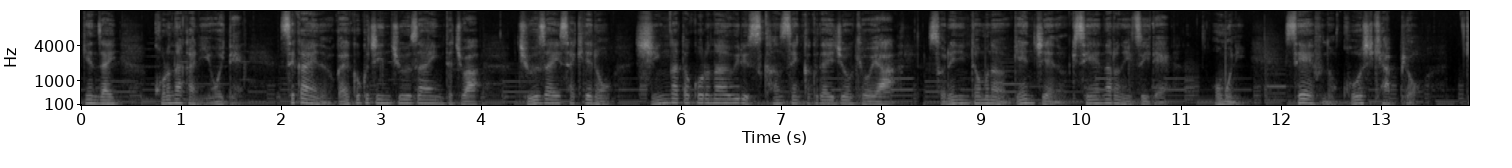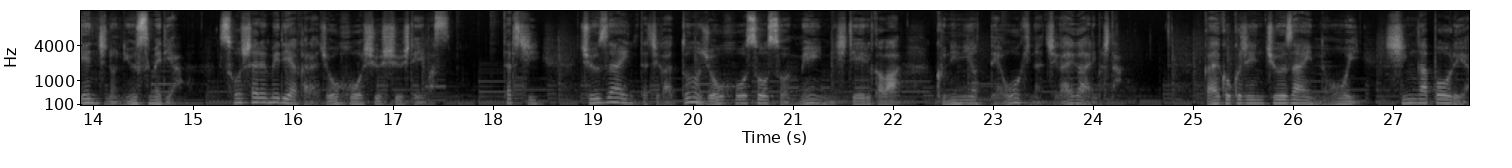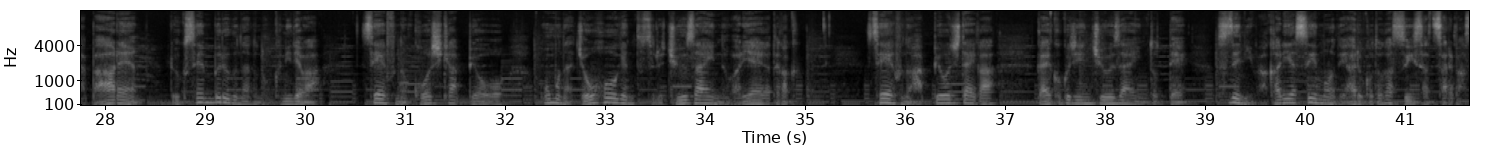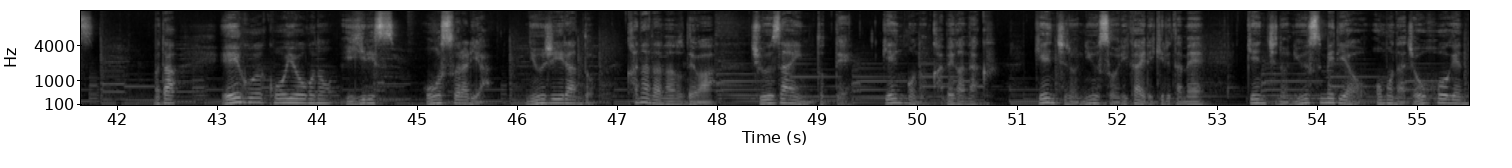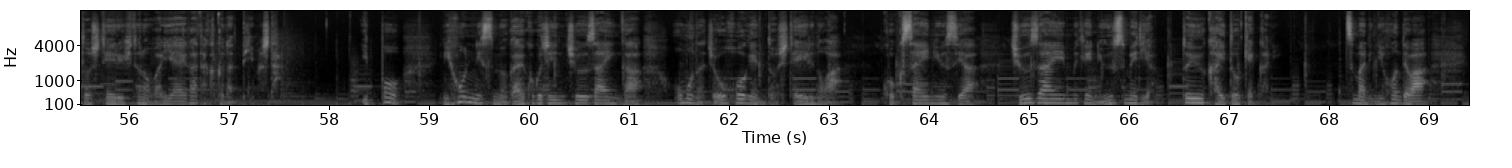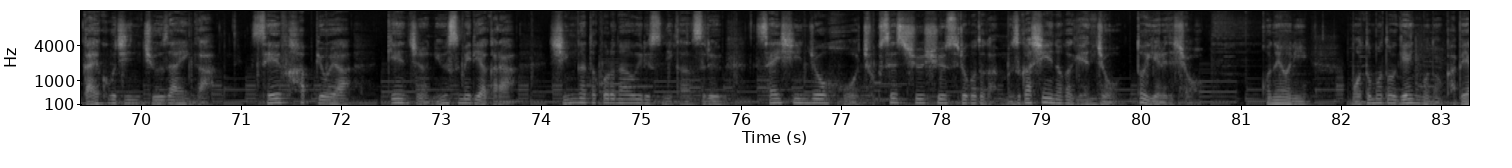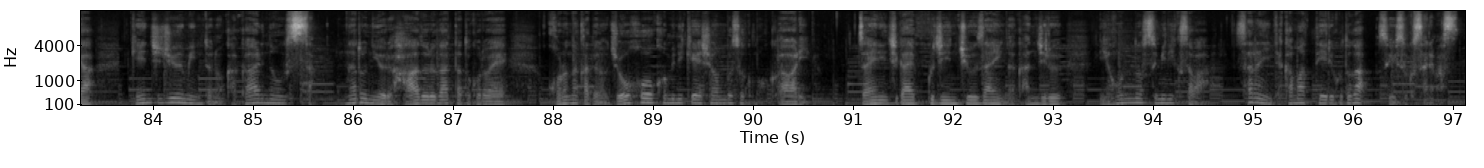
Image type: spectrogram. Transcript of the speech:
現在コロナ禍において世界の外国人駐在員たちは駐在先での新型コロナウイルス感染拡大状況やそれに伴う現地への規制などについて主に政府の公式発表現地のニュースメディアソーシャルメディアから情報を収集しています。ただし駐在員たちがどの情報ソースをメインにしているかは国によって大きな違いがありました。外国人駐在員の多いシンガポールやバーレーンルクセンブルグなどの国では政府の公式発表を主な情報源とする駐在員の割合が高く政府の発表自体が外国人駐在員にとってすでに分かりやすいものであることが推察されます。また英語が公用語のイギリスオーストラリアニュージーランドカナダなどでは駐在員にとって言語の壁がなく現地のニュースを理解できるため現地のニュースメディアを主な情報源としている人の割合が高くなっていました。一方日本に住む外国人駐在員が主な情報源としているのは国際ニュースや駐在員向けニュースメディアという回答結果につまり日本では外国人駐在員が政府発表や現地のニュースメディアから新型コロナウイルスに関する最新情報を直接収集することが難しいのが現状と言えるでしょう。このようにもともと言語の壁や現地住民との関わりの薄さなどによるハードルがあったところへコロナ禍での情報コミュニケーション不足も加わり在日外国人駐在員が感じる日本の住みにくさはさらに高まっていることが推測されます。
